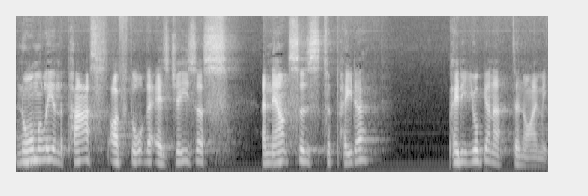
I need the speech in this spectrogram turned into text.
normally in the past, I've thought that as Jesus announces to Peter, Peter, you're going to deny me.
